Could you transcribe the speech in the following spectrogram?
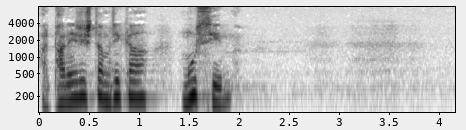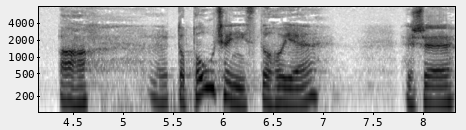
Ale pán Ježíš tam říká, musím. A to poučení z toho je, že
